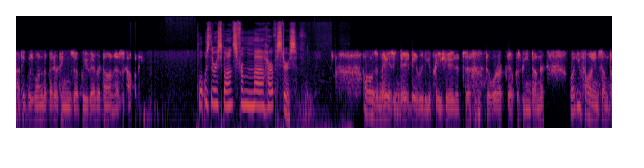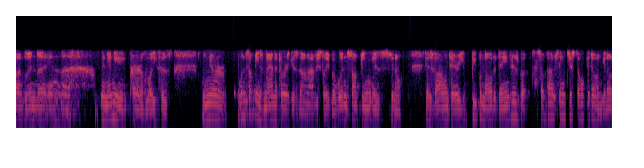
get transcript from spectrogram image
I think was one of the better things that we've ever done as a company. What was the response from uh, harvesters? Oh, it was amazing. They they really appreciated the, the work that was being done there. What you find sometimes, Linda, in uh, in any part of life is when you're when something's mandatory gets done, obviously, but when something is you know is voluntary, people know the dangers, but sometimes things just don't get done. You know,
